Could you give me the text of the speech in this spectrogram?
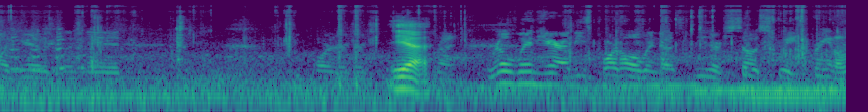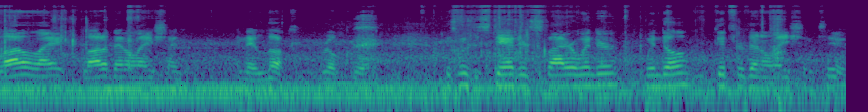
one here was eliminated. Two corners. Yeah. Right. Real win here on these porthole windows. These are so sweet. Bring in a lot of light, a lot of ventilation, and they look real cool. This one's a standard slider window, window, good for ventilation too.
